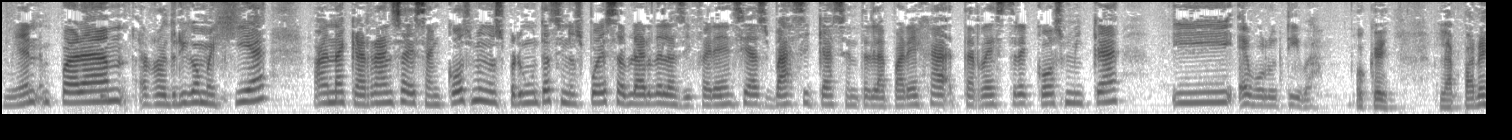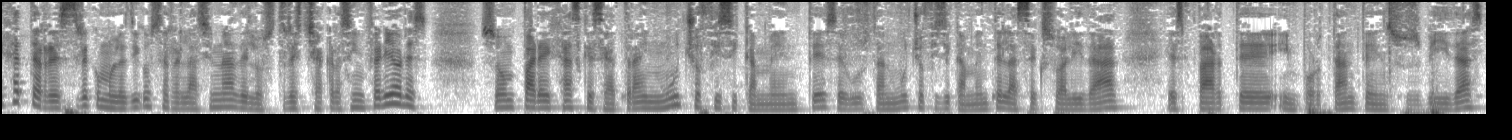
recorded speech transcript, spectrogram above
Bien, para Rodrigo Mejía, Ana Carranza de San Cosme nos pregunta si nos puedes hablar de las diferencias básicas entre la pareja terrestre cósmica y evolutiva. Ok, la pareja terrestre, como les digo, se relaciona de los tres chakras inferiores. Son parejas que se atraen mucho físicamente, se gustan mucho físicamente, la sexualidad es parte importante en sus vidas,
